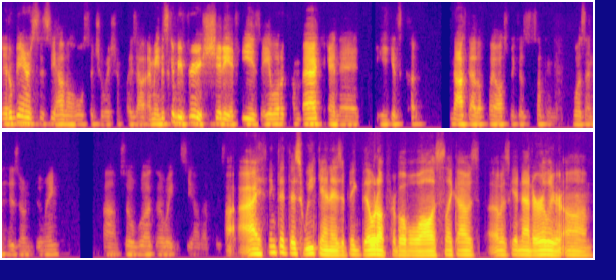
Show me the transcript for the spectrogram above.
it'll be interesting to see how the whole situation plays out. I mean, this could be very shitty if he's able to come back and then he gets cut, knocked out of the playoffs because of something that wasn't his own doing. Um, so we'll have to wait and see how that plays out. I think that this weekend is a big build up for Bubba Wallace. Like I was, I was getting at earlier. Um,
